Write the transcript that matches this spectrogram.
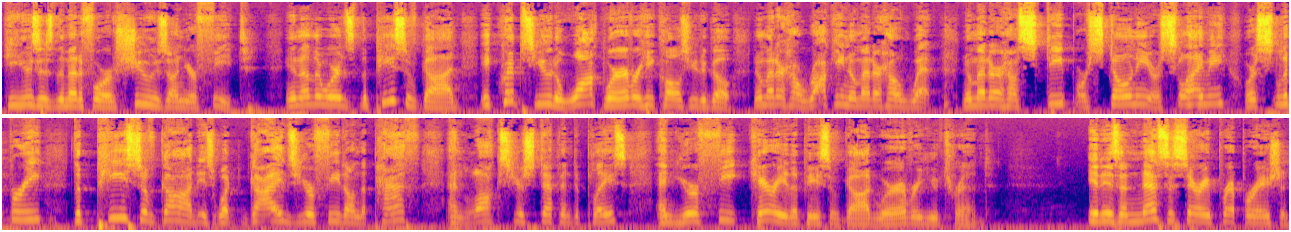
He uses the metaphor of shoes on your feet. In other words, the peace of God equips you to walk wherever He calls you to go. No matter how rocky, no matter how wet, no matter how steep or stony or slimy or slippery, the peace of God is what guides your feet on the path and locks your step into place, and your feet carry the peace of God wherever you tread. It is a necessary preparation.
